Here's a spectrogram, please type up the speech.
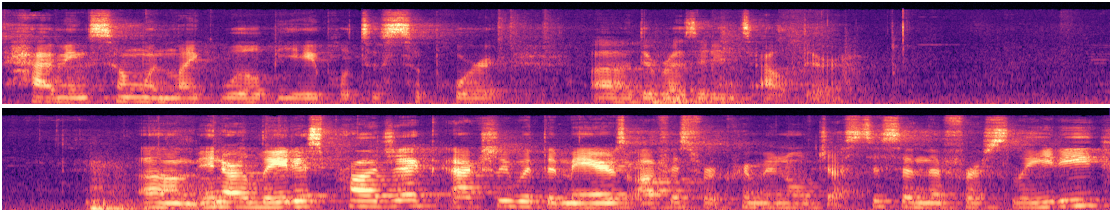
having someone like Will be able to support uh, the residents out there. Um, in our latest project, actually with the Mayor's Office for Criminal Justice and the First Lady,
